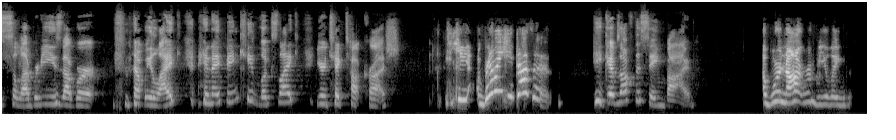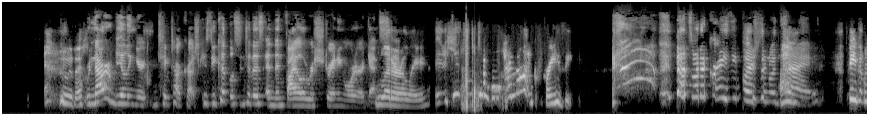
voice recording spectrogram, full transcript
celebrities that were that we like and I think he looks like your TikTok crush. he really he doesn't. He gives off the same vibe. Uh, We're not revealing We're not revealing your TikTok crush because you could listen to this and then file a restraining order against you. literally. He's I'm not crazy. That's what a crazy person would Um, say. Steve, my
